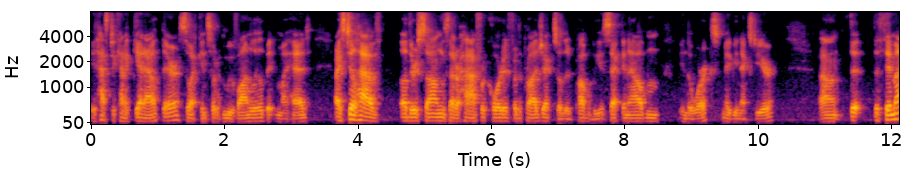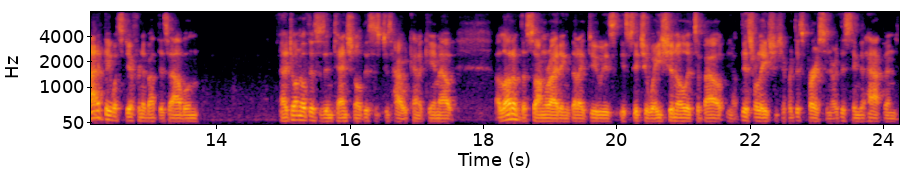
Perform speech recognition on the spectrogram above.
it has to kind of get out there so i can sort of move on a little bit in my head i still have other songs that are half recorded for the project. So there's probably a second album in the works, maybe next year. Um, the, the thematically, what's different about this album, I don't know if this is intentional. This is just how it kind of came out. A lot of the songwriting that I do is is situational. It's about you know this relationship or this person or this thing that happened.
